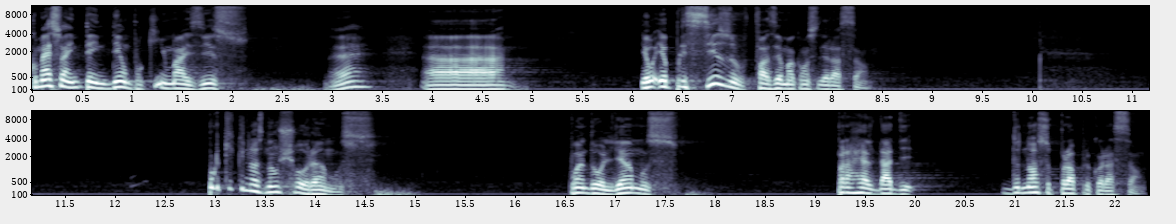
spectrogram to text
começo a entender um pouquinho mais isso, né, ah, eu, eu preciso fazer uma consideração. Por que, que nós não choramos quando olhamos para a realidade do nosso próprio coração?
